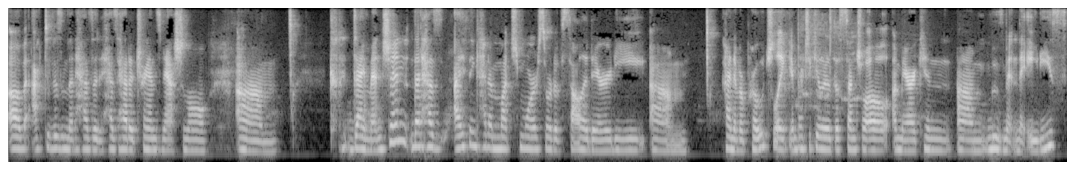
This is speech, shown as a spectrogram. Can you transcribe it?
of activism that has a, has had a transnational um, dimension that has, I think, had a much more sort of solidarity. Um, kind of approach, like in particular the Central American um, movement in the 80s,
